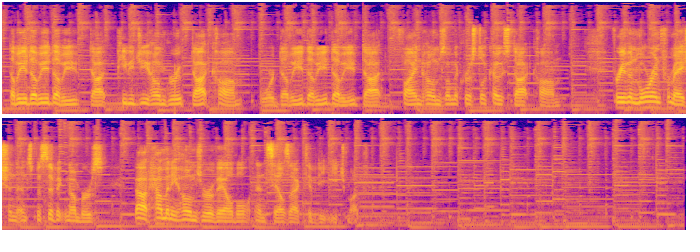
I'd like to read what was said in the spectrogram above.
www.pbghomegroup.com or www.findhomesonthecrystalcoast.com for even more information and specific numbers about how many homes are available and sales activity each month.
